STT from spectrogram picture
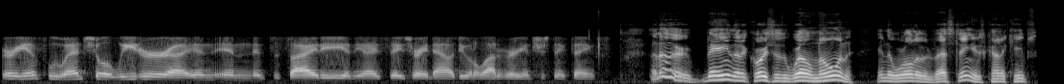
very influential leader uh, in, in in society in the United States right now, doing a lot of very interesting things. Another name that, of course, is well known in the world of investing, is kind of keeps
